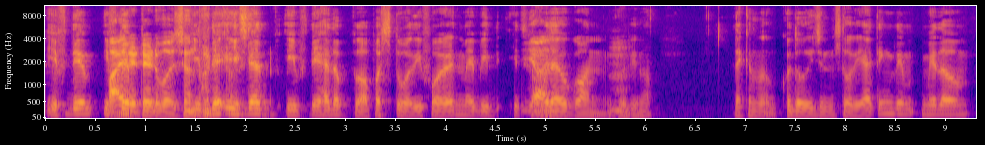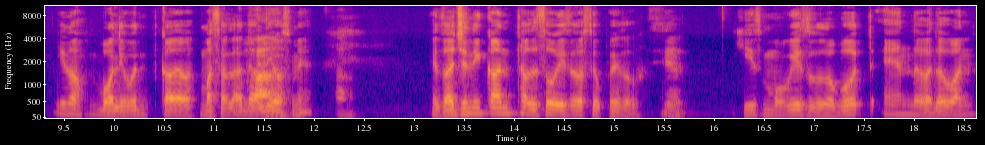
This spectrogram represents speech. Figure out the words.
if they if pirated they, version. If they if they if they had a proper story for it, maybe it yeah. would have gone mm. good. Hmm. You know, like a good origin story. I think they made a you know Bollywood ka masala dal diya usme. Rajinikanth also is a superhero. Yeah. His movie is Robot and the other one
